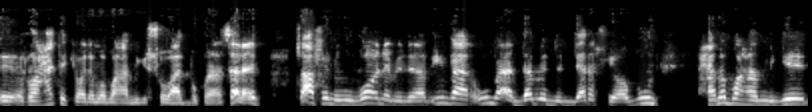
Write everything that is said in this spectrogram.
راحته که آدم ها با هم دیگه صحبت بکنن. سر صف نونوا نمی‌دونم این بر اون بر دم در خیابون همه با هم دیگه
